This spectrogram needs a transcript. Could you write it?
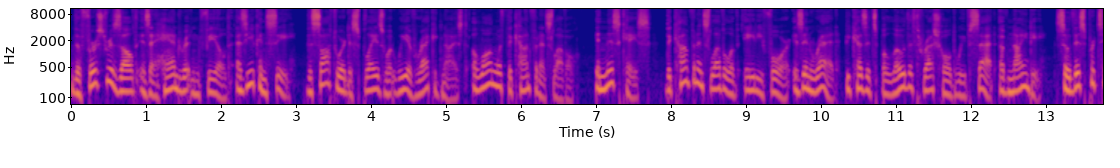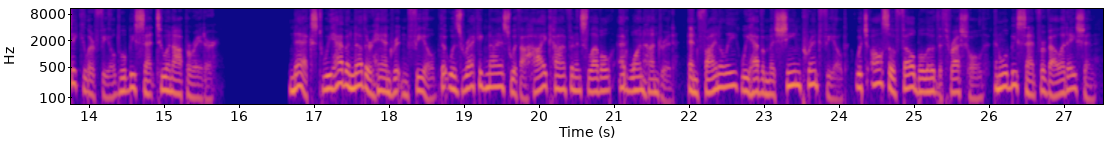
The first result is a handwritten field. As you can see, the software displays what we have recognized along with the confidence level. In this case, the confidence level of 84 is in red because it's below the threshold we've set of 90, so this particular field will be sent to an operator. Next, we have another handwritten field that was recognized with a high confidence level at 100. And finally, we have a machine print field, which also fell below the threshold and will be sent for validation.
